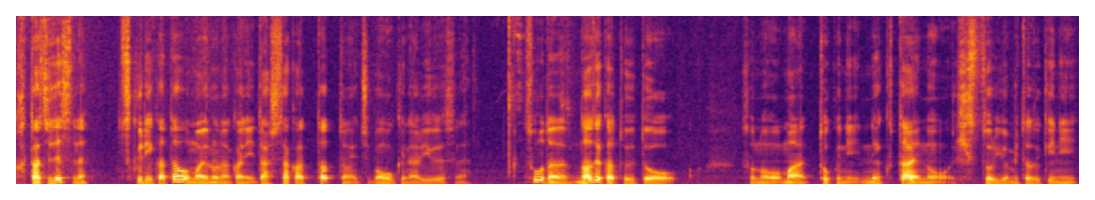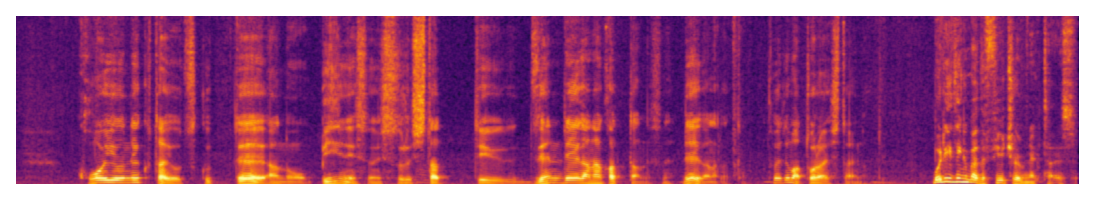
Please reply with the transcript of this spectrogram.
形ですね。作り方をまあ世の中に出したかったっていうのが一番大きな理由ですね。そうだねなぜかというとそのまあ特にネクタイのヒストリーを見た時にこういうネクタイを作ってあのビジネスにするしたっていう前例がなかったんですね。例がなかった。それでまあトライしたいなという。What do you think about the future of neckties?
